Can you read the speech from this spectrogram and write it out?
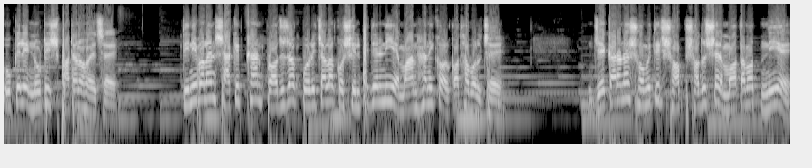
উকিলের নোটিশ পাঠানো হয়েছে। তিনি বলেন, সাকিব খান প্রযোজক, পরিচালক ও শিল্পীদের নিয়ে মানহানিকর কথা বলছে। যে কারণে সমিতির সব সদস্যের মতামত নিয়ে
